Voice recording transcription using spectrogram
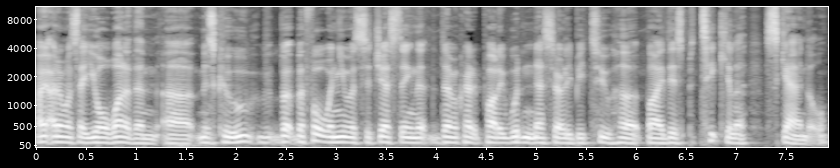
I, I, don't want to say you're one of them, uh, Ms. Koo, but before when you were suggesting that the Democratic Party wouldn't necessarily be too hurt by this particular scandal,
